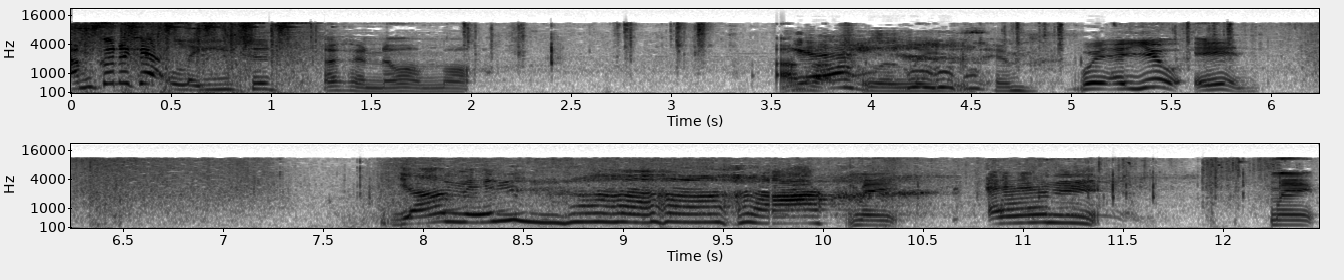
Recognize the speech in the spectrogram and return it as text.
I'm gonna get lasered. Okay, no, I'm not. I've Yeah. actually lasered him. Wait, are you in, Yeah, I'm in. mate? um, Mate.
